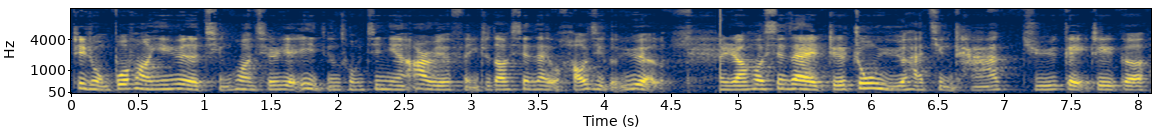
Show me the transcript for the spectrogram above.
这种播放音乐的情况其实也已经从今年二月份一直到现在有好几个月了。然后现在这个终于哈，警察局给这个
